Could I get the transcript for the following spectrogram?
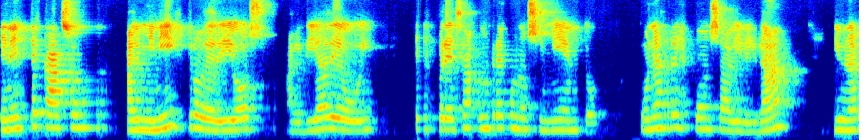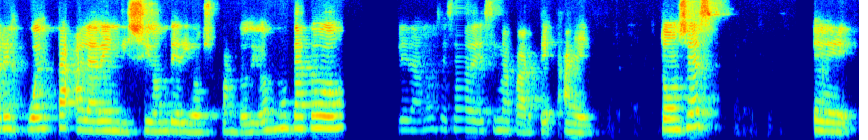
En este caso, al ministro de Dios, al día de hoy, expresa un reconocimiento, una responsabilidad y una respuesta a la bendición de Dios. Cuando Dios nos da todo, le damos esa décima parte a Él. Entonces, eh,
